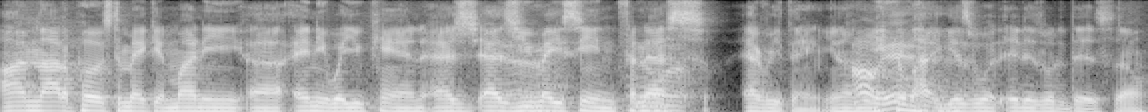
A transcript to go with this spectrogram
I'm not opposed to making money uh, any way you can, as as you may see, finesse everything. You know, what Oh, I mean? yeah. like is what it is. What it is. So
